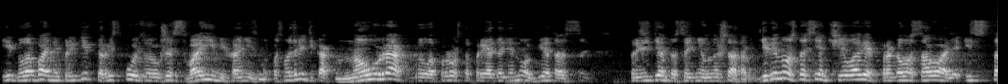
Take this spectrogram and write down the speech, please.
И глобальный предиктор, используя уже свои механизмы, посмотрите, как на ура было просто преодолено вето президента Соединенных Штатов. 97 человек проголосовали из 100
